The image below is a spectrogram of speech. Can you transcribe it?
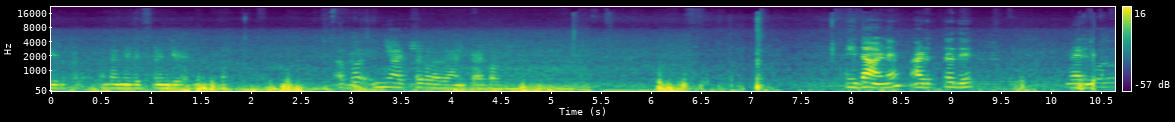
ഈ ഒരു കളർ അതാണ് ഡിഫറെന്റ് വരുന്നത്. അപ്പോൾ ഇനി അടുത്ത കളർ കാണിക്കാം കേട്ടോ ഇതാണ് അടുത്തത്. വരുന്നോളൂ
